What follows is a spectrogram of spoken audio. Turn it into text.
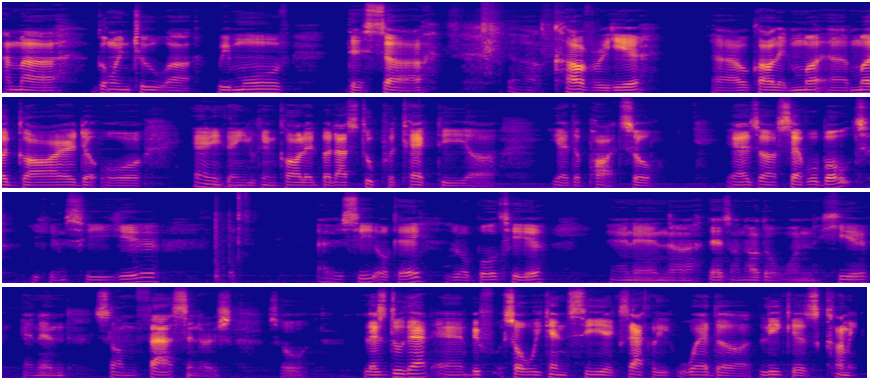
I'm uh, going to uh, remove this uh, uh, cover here. Uh, I'll call it mud, uh, mud guard or anything you can call it, but that's to protect the uh, yeah the part. So uh, several bolts. You can see here. You see, okay, little bolt here, and then uh, there's another one here, and then some fasteners. So let's do that and so we can see exactly where the leak is coming.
